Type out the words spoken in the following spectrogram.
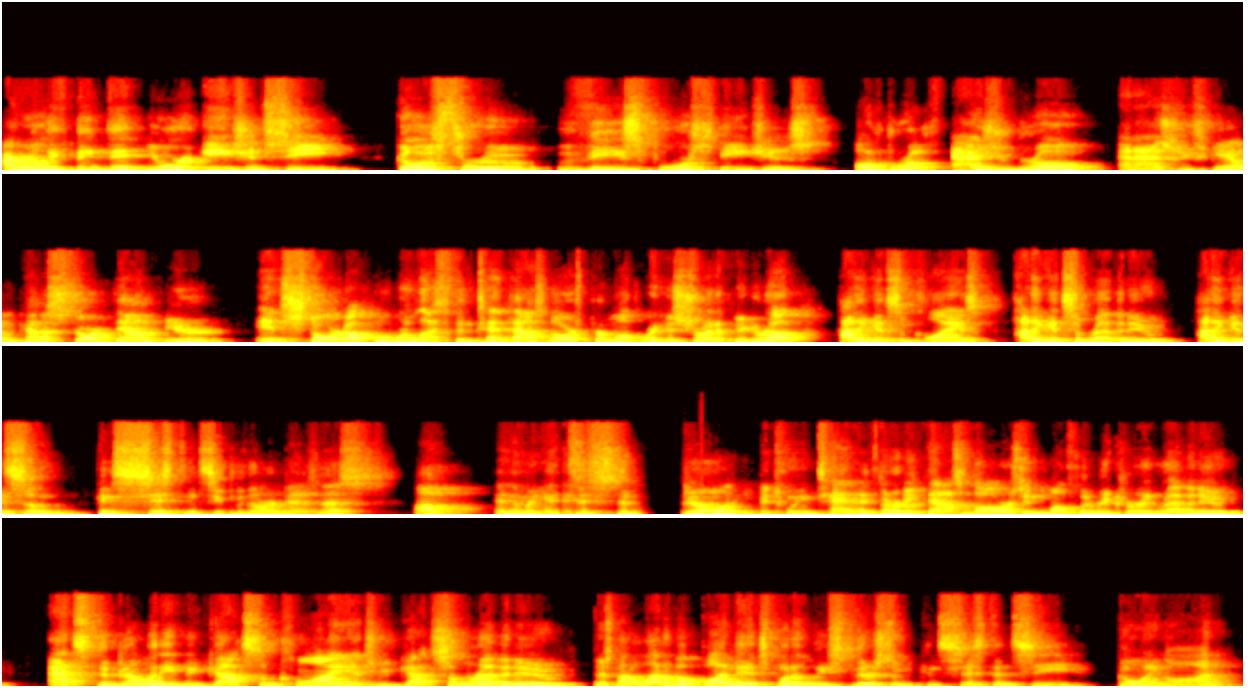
I really think that your agency goes through these four stages of growth as you grow and as you scale. We kind of start down here in startup where we're less than $10,000 per month. We're just trying to figure out how to get some clients, how to get some revenue, how to get some consistency within our business. Um, and then we get to stability between ten and $30,000 in monthly recurring revenue. At stability, we've got some clients, we've got some revenue. There's not a lot of abundance, but at least there's some consistency going on.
